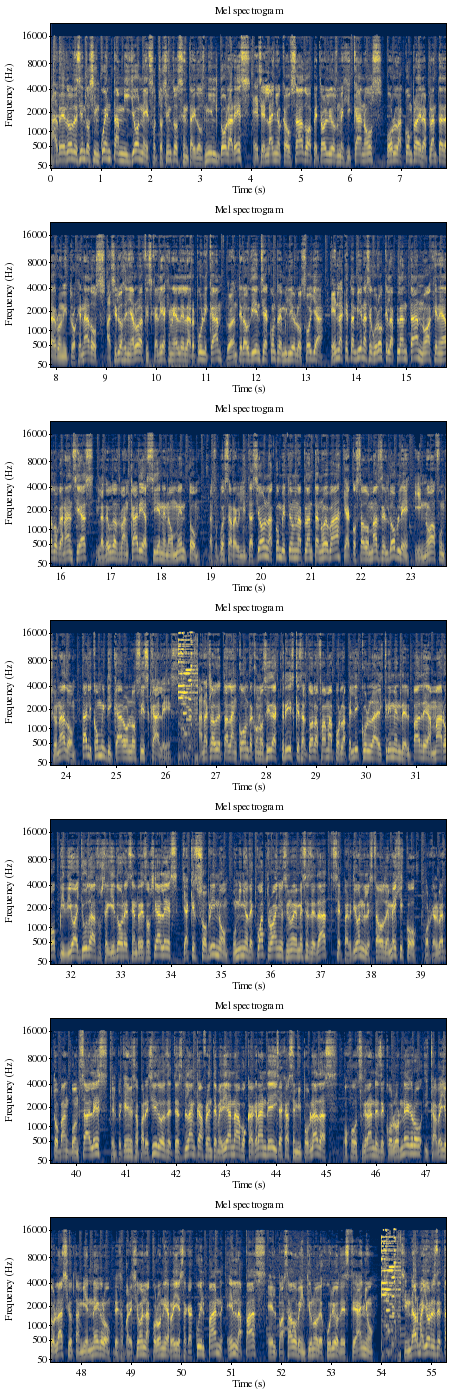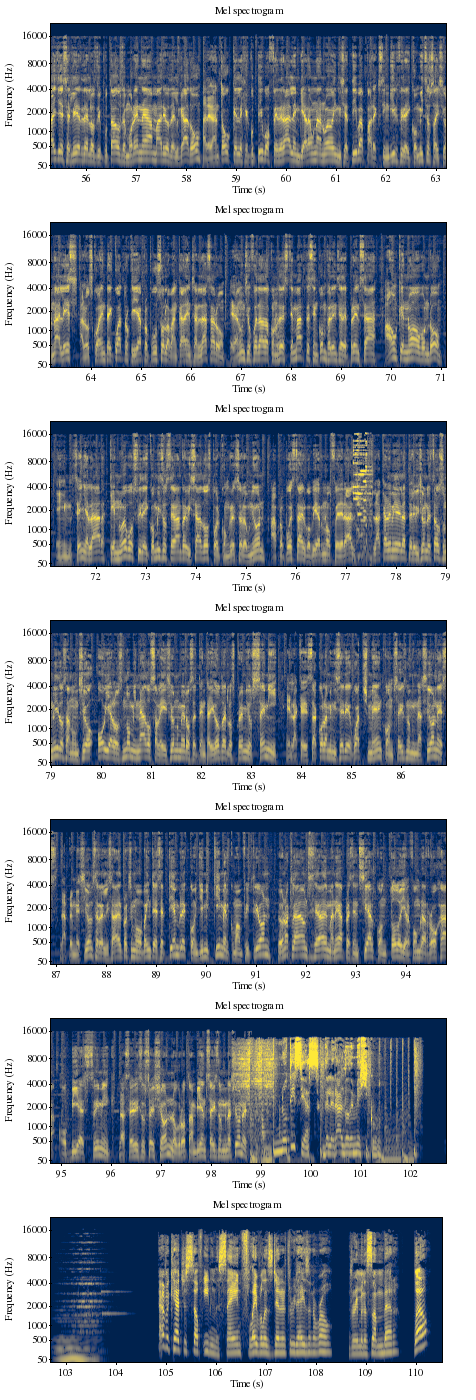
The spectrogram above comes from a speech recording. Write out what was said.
Alrededor de 150 millones 862 mil dólares es el daño causado a petróleos mexicanos por la compra de la planta de agronitrogenados. Así lo señaló la Fiscalía General de la República durante la audiencia contra Emilio Lozoya, en la que también aseguró que la planta no ha generado ganancias y las deudas bancarias siguen en aumento. La supuesta rehabilitación la convirtió en una planta nueva que ha costado más del doble y no ha funcionado, tal y como indicaron los fiscales. Ana Claudia Talancón, reconocida actriz que saltó a la fama por la película El crimen del padre Amaro, pidió ayuda a sus seguidores en redes sociales, ya que su sobrino, un niño de 4 años y 9 meses de edad, se perdió en el Estado de México. Jorge Alberto Van González, el pequeño desaparecido, es de tez blanca, frente mediana, boca grande y cejas semipobladas, ojos grandes de color negro y cabello lacio también negro. Desapareció en la colonia Reyes Acacuilpan, en La Paz, el pasado 21 de julio de este año. Sin dar mayores detalles, el líder de los diputados de Morena, Mario Delgado, adelantó que el Ejecutivo Federal enviará una nueva iniciativa para extinguir fideicomisos adicionales a los 44 que ya propuso la bancada en San Lázaro. El anuncio fue dado a conocer este martes en conferencia de prensa, aunque no abondó en señalar que nuevos fideicomisos serán revisados por el Congreso de la Unión a propuesta del gobierno federal. La Academia de la Televisión de Estados Unidos anunció hoy a los nominados a la edición número 72 de los premios Semi, en la que destacó la miniserie Watchmen con seis nominaciones. La premiación se realizará el próximo 20 de septiembre con Jimmy Kimmel como anfitrión, pero no aclararon si será de manera presencial con todo y alfombra roja o vía streaming. La serie Succession logró también seis nominaciones. Noticias del Heraldo de México. Ever catch yourself eating the same flavorless dinner three days in a row? Dreaming of something better? Well,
